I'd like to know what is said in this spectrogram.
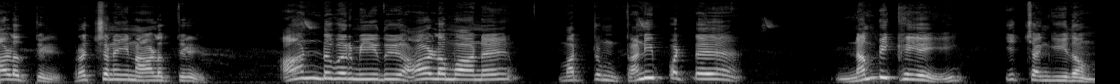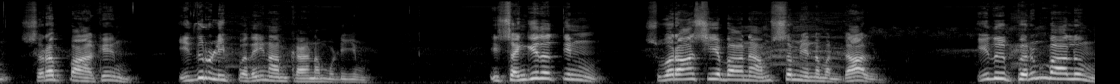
ஆழத்தில் பிரச்சனையின் ஆழத்தில் ஆண்டவர் மீது ஆழமான மற்றும் தனிப்பட்ட நம்பிக்கையை இச்சங்கீதம் சிறப்பாக எதிரொலிப்பதை நாம் காண முடியும். இச்சங்கீதத்தின் சுவராசியமான அம்சம் என்னவென்றால் இது பெரும்பாலும்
